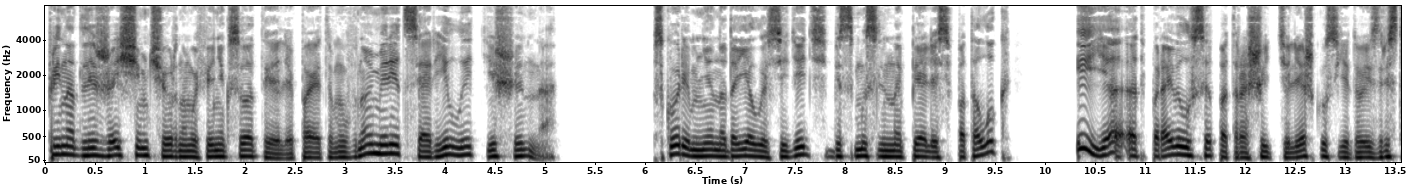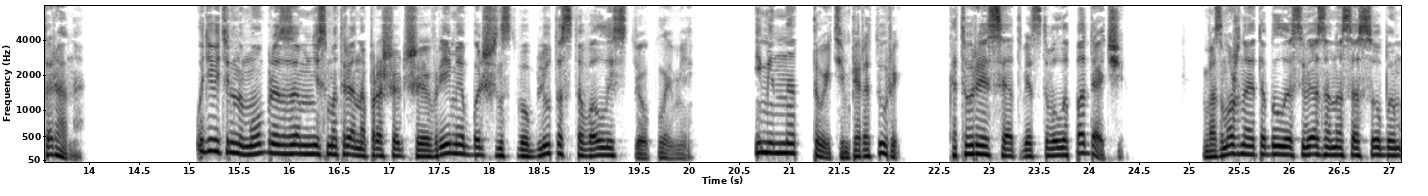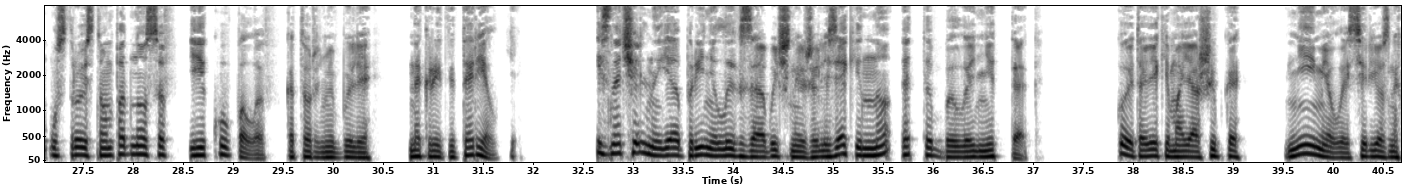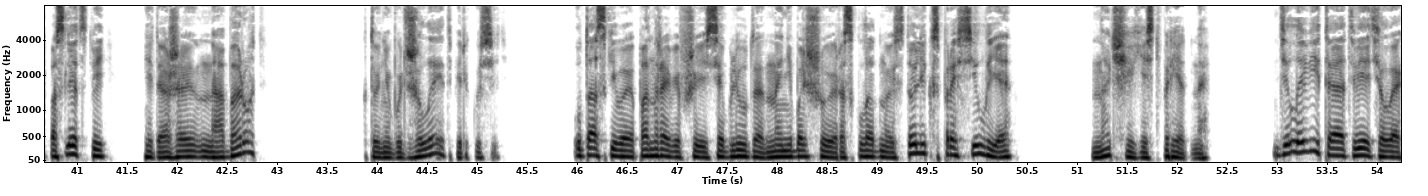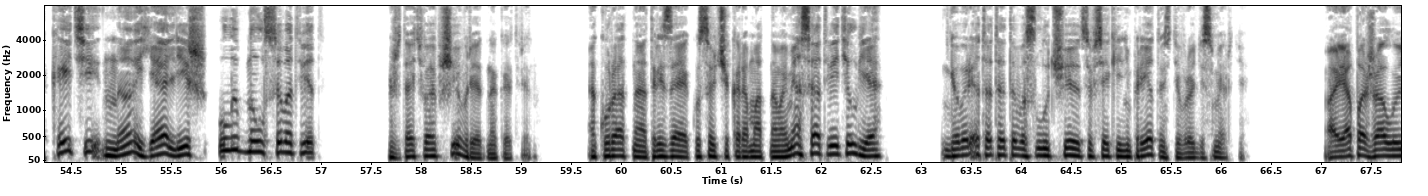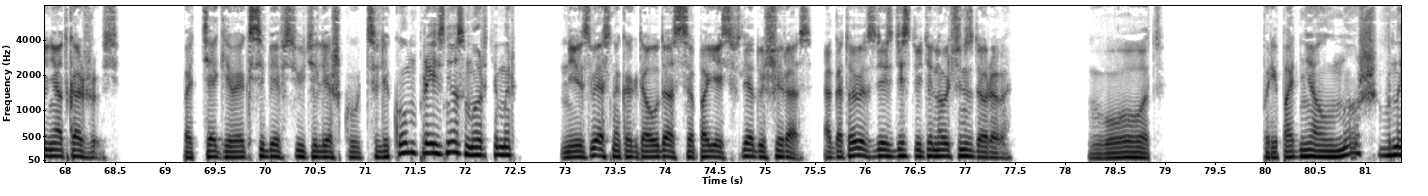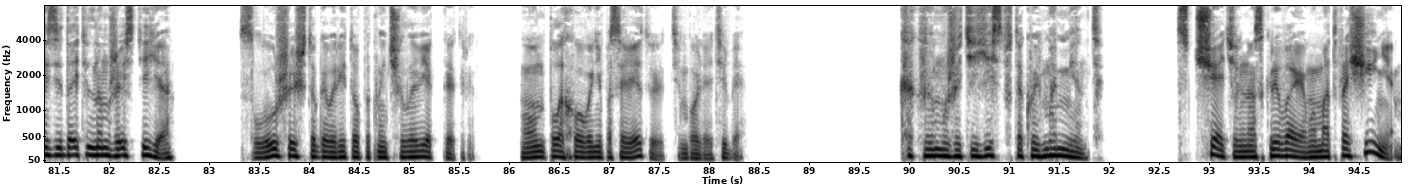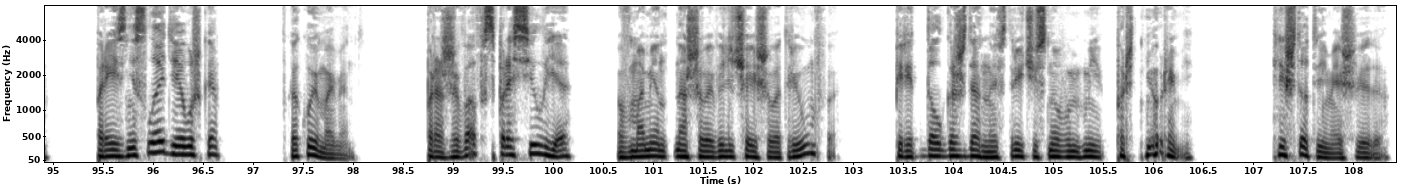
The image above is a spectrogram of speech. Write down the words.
в принадлежащем Черному Фениксу отеле, поэтому в номере царила тишина. Вскоре мне надоело сидеть, бессмысленно пялясь в потолок, и я отправился потрошить тележку с едой из ресторана. Удивительным образом, несмотря на прошедшее время, большинство блюд оставалось теплыми. Именно той температурой, которая соответствовала подаче. Возможно, это было связано с особым устройством подносов и куполов, которыми были накрыты тарелки. Изначально я принял их за обычные железяки, но это было не так. В кои-то веки моя ошибка не имела серьезных последствий, и даже наоборот. Кто-нибудь желает перекусить? Утаскивая понравившееся блюдо на небольшой раскладной столик, спросил я. «Ночью есть вредно». Деловито ответила Кэти, но я лишь улыбнулся в ответ. «Ждать вообще вредно, Кэтрин». Аккуратно отрезая кусочек ароматного мяса, ответил я. Говорят, от этого случаются всякие неприятности вроде смерти. «А я, пожалуй, не откажусь». Подтягивая к себе всю тележку целиком, произнес Мортимер Неизвестно, когда удастся поесть в следующий раз, а готовят здесь действительно очень здорово. Вот. Приподнял нож в назидательном жесте я. Слушай, что говорит опытный человек, Кэтрин. Он плохого не посоветует, тем более тебе. Как вы можете есть в такой момент? С тщательно скрываемым отвращением произнесла девушка. В какой момент? Проживав, спросил я. В момент нашего величайшего триумфа? Перед долгожданной встречей с новыми партнерами? Или что ты имеешь в виду?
